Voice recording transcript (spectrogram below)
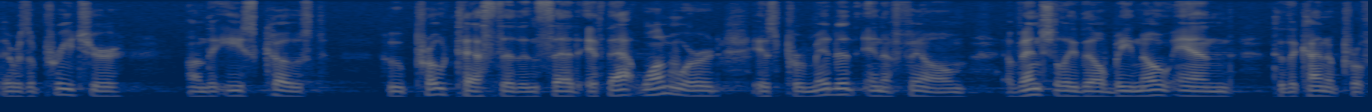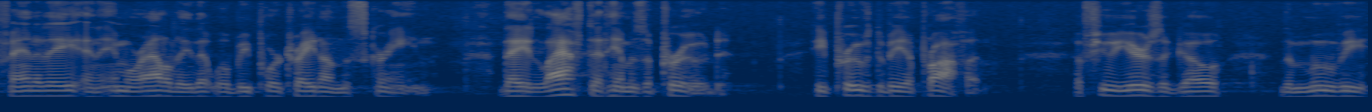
There was a preacher on the East Coast who protested and said, if that one word is permitted in a film, eventually there'll be no end to the kind of profanity and immorality that will be portrayed on the screen. They laughed at him as a prude. He proved to be a prophet. A few years ago, the movie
